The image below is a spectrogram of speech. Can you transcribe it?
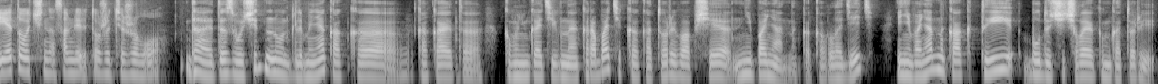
и это очень, на самом деле, тоже тяжело. Да, это звучит ну, для меня как э, какая-то коммуникативная акробатика, которой вообще непонятно, как овладеть. И непонятно, как ты, будучи человеком, который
